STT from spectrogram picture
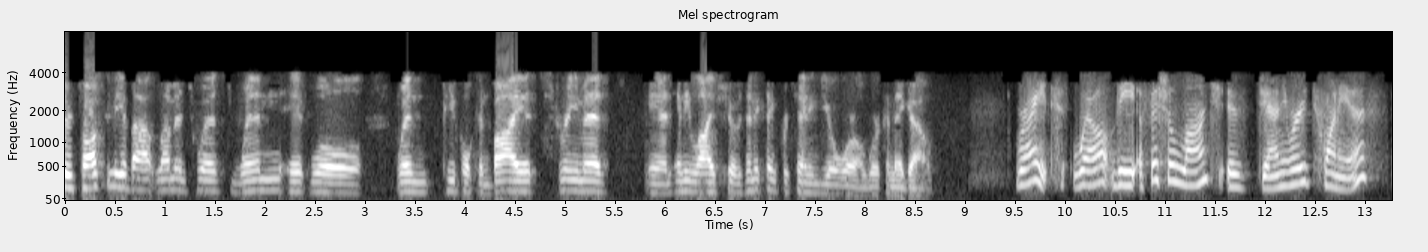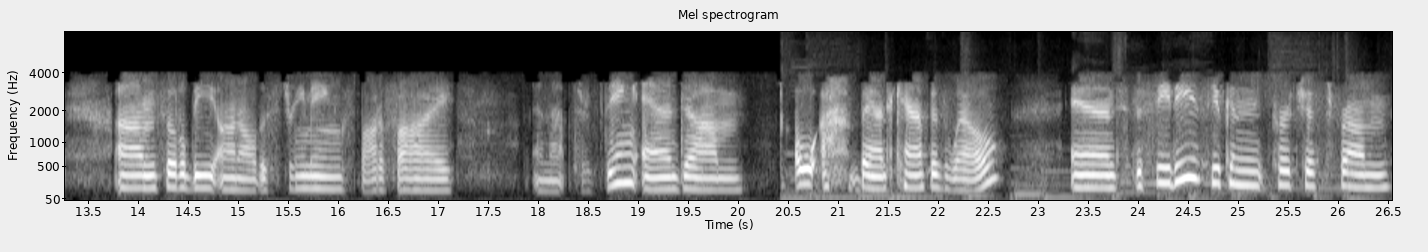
so talk to me about Lemon Twist, when it will, when people can buy it, stream it, and any live shows, anything pertaining to your world. Where can they go? Right. Well, the official launch is January 20th. Um, so it'll be on all the streaming, Spotify, and that sort of thing. And, um, oh, Bandcamp as well. And the CDs you can purchase from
